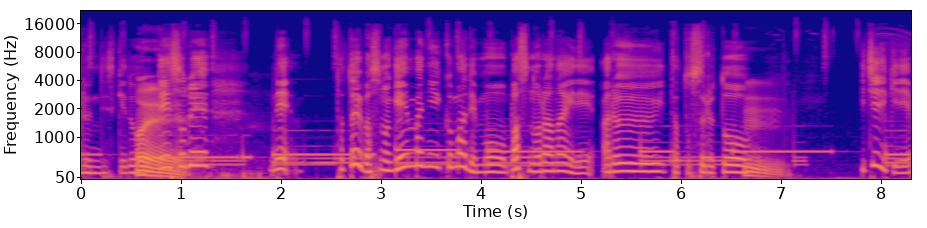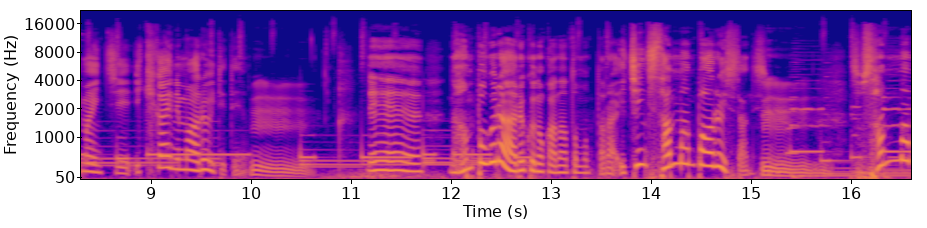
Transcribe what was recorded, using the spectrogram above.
るんですけど、はい。でそれね例えばその現場に行くまでもバス乗らないで歩いたとすると、うん。一時期ね毎日行き帰りも歩いてて。うんで何歩ぐらい歩くのかなと思ったら1日3万歩歩いてたんですよ、うんそう3万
